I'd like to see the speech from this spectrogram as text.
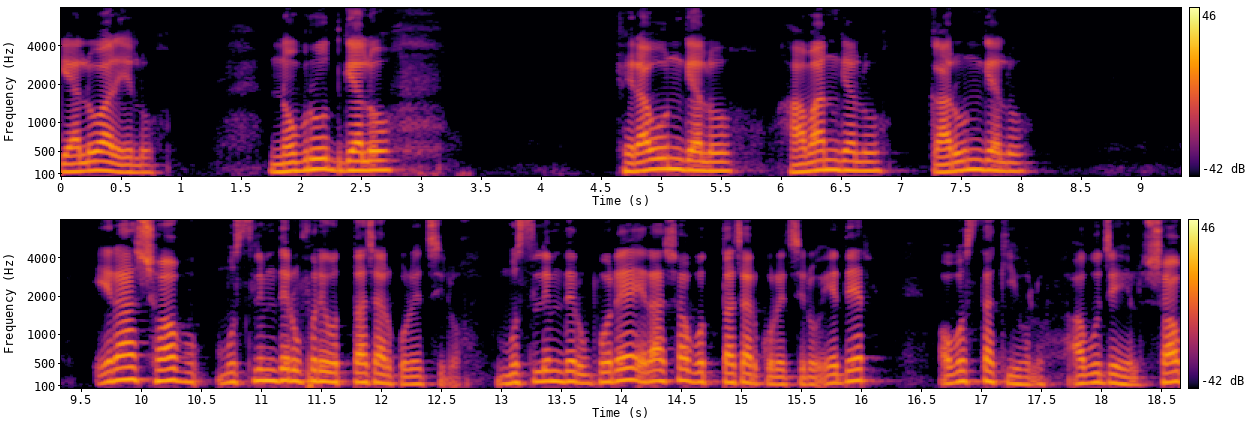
গেল আর এলো। নবরুদ গেল, ফেরাউন গেল, হামান গেল, কারুন গেল। এরা সব মুসলিমদের উপরে অত্যাচার করেছিল। মুসলিমদের উপরে এরা সব অত্যাচার করেছিল। এদের অবস্থা কি হলো? আবু জেহেল, সব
